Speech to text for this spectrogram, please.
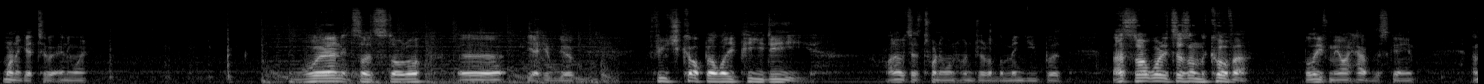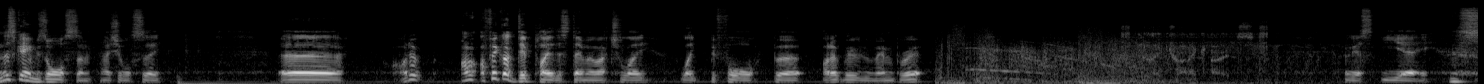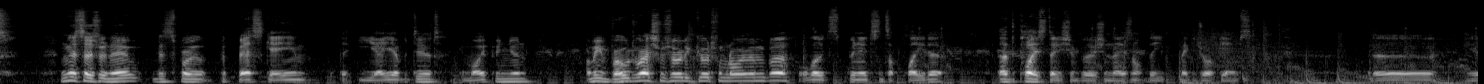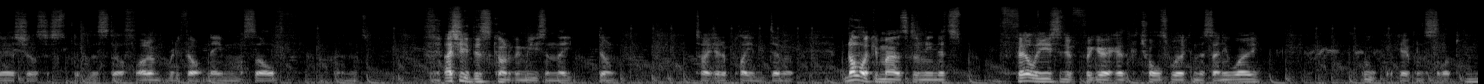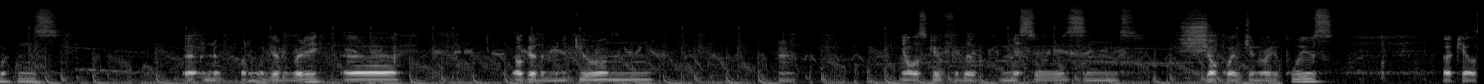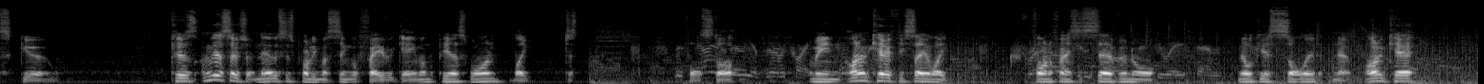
when I get to it anyway. When it starts to start up, uh, yeah, here we go. Future Cop LAPD. I know it says 2100 on the menu, but that's not what it says on the cover. Believe me, I have this game. And this game is awesome, as you will see. Uh, I don't. I, think I did play this demo actually, like before, but I don't really remember it. I guess EA. I'm gonna say so now. This is probably the best game that EA ever did, in my opinion. I mean, Road Rash was really good from what I remember, although it's been ages since I played it. Uh, the PlayStation version, there, it's not the Mega Drive games. Uh, yeah, sure, it's just this stuff. I don't really feel like naming myself. And actually, this is kind of amusing. They don't tell you how to play in the demo. Not like it matters. I mean, it's fairly easy to figure out how the controls work in this anyway. Ooh, okay, we can select weapons. Uh, no, I don't want to go to ready. Uh, I'll go the minigun. Hmm. Yeah, let's go for the missiles and shockwave generator, please. Okay, let's go. Because I'm going to say something now, this is probably my single favourite game on the PS1. Like, just full stop. I mean, I don't care if you say, like, Final Fantasy VII or Metal Gear Solid. No, I don't care.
